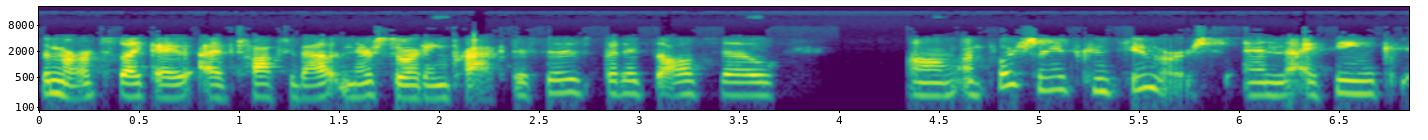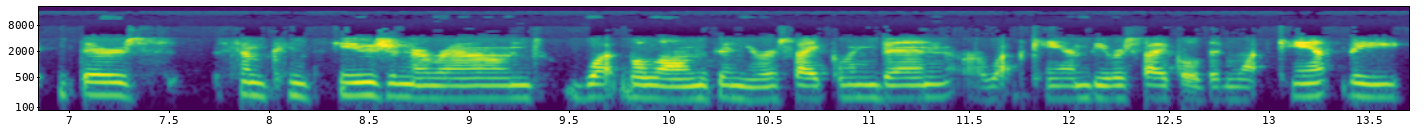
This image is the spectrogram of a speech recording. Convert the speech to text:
the MRFs, like I, have talked about, and their sorting practices, but it's also, um, unfortunately, it's consumers. And I think there's some confusion around what belongs in your recycling bin or what can be recycled and what can't be.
